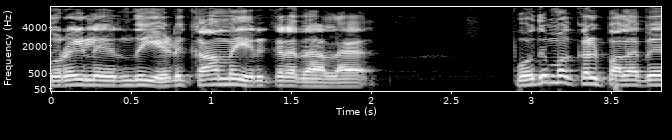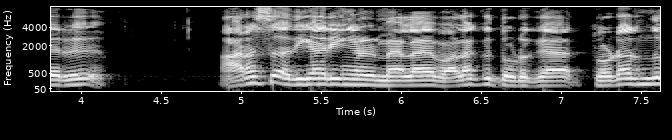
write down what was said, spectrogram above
துறையில் இருந்து எடுக்காமல் இருக்கிறதால பொதுமக்கள் பல பேர் அரசு அதிகாரிகள் மேலே வழக்கு தொடுக்க தொடர்ந்து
